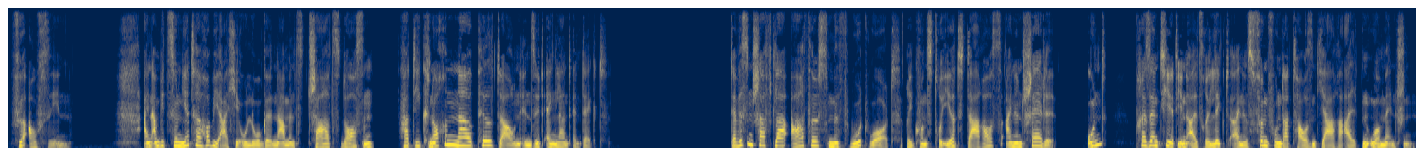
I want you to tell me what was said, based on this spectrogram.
für Aufsehen. Ein ambitionierter Hobbyarchäologe namens Charles Dawson hat die Knochen nahe Piltdown in Südengland entdeckt. Der Wissenschaftler Arthur Smith Woodward rekonstruiert daraus einen Schädel und präsentiert ihn als Relikt eines 500.000 Jahre alten Urmenschen.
